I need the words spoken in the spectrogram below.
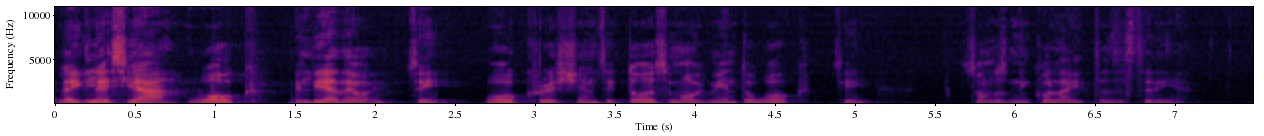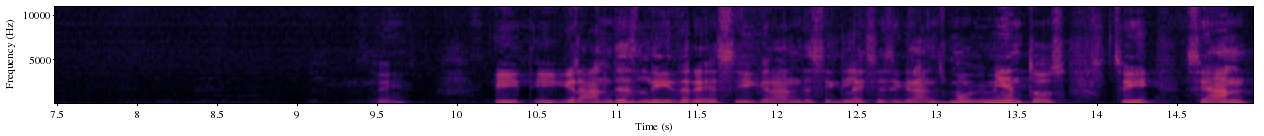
La iglesia woke el día de hoy, ¿sí? Woke Christians y todo ese movimiento woke, ¿sí? Son los nicolaitas de este día. ¿Sí? Y, y, grandes líderes y grandes iglesias y grandes movimientos, ¿sí? Se han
